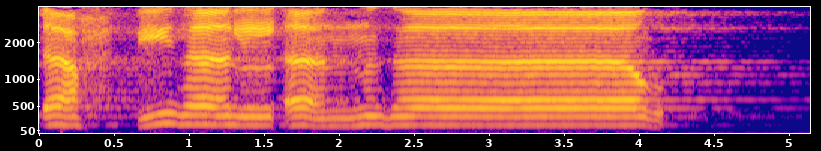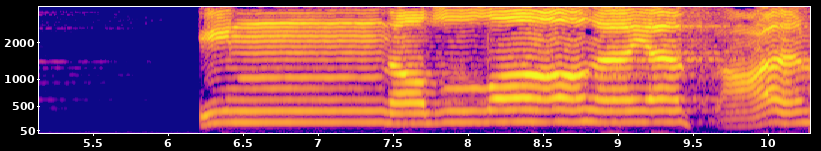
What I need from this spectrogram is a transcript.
تحتها الأنهار إن الله يفعل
